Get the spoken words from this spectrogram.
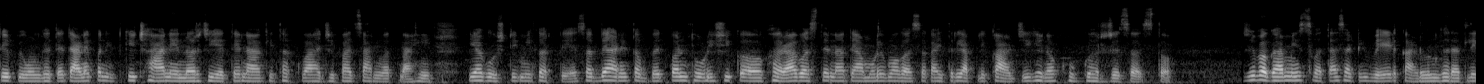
ते पिऊन घेते. त्याने पण इतकी छान एनर्जी येते ना की थकवा अजिबात जाणवत नाही. या गोष्टी मी करते. सध्या आणि तब्येत पण थोडीशी क खराब असते ना त्यामुळे मग असं काहीतरी आपली काळजी घेणं खूप गरजेचं असतं. जे बघा मी स्वतःसाठी वेळ काढून घरातली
